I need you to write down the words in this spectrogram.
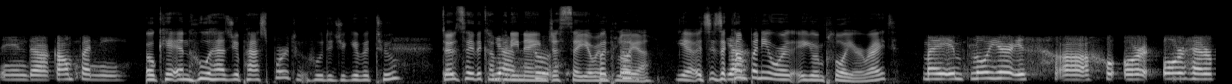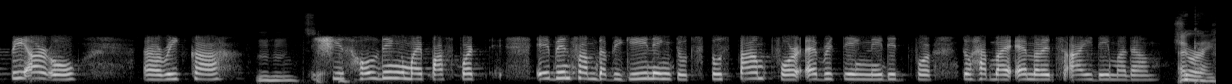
in the company. Okay, and who has your passport? Who did you give it to? Don't say the company Yeah, name, so- just say your But- employer. Yeah, it's, it's a Yeah. company or your employer, right? My employer is uh, or or her PRO, uh, Rika. Mm-hmm. She's holding my passport even from the beginning to to stamp for everything needed for to have my Emirates ID, madam. Sure. Okay.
